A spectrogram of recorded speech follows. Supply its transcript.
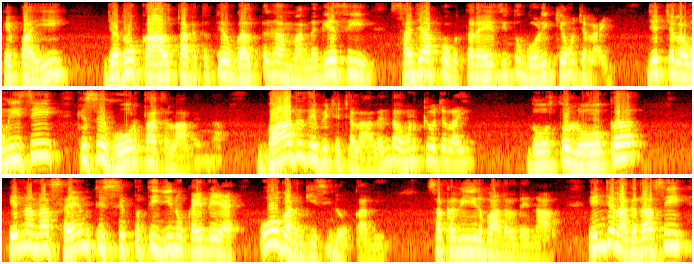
ਕਿ ਭਾਈ, ਜਦੋਂ ਕਾਲ ਤਖਤ ਤੇ ਉਹ ਗਲਤੀਆਂ ਮੰਨ ਗਏ ਸੀ, ਸਜ਼ਾ ਭੁਗਤ ਰਹੇ ਸੀ, ਤੂੰ ਗੋਲੀ ਕਿਉਂ ਚਲਾਈ? ਜੇ ਚਲਾਉਣੀ ਸੀ, ਕਿਸੇ ਹੋਰ ਥਾਂ ਚਲਾ ਲੈਂਦਾ। ਬਾਅਦ ਦੇ ਵਿੱਚ ਚਲਾ ਲੈਂਦਾ, ਹੁਣ ਕਿਉਂ ਚਲਾਈ? ਦੋਸਤੋ, ਲੋਕ ਇਹਨਾਂ ਨਾਲ ਸਹਿਮਤੀ ਸਿਪਤੀ ਜਿਹਨੂੰ ਕਹਿੰਦੇ ਆ, ਉਹ ਬਣ ਗਈ ਸੀ ਲੋਕਾਂ ਦੀ, ਸੁਖਵੀਰ ਬਾਦਲ ਦੇ ਨਾਲ। ਇੰਜ ਲੱਗਦਾ ਸੀ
